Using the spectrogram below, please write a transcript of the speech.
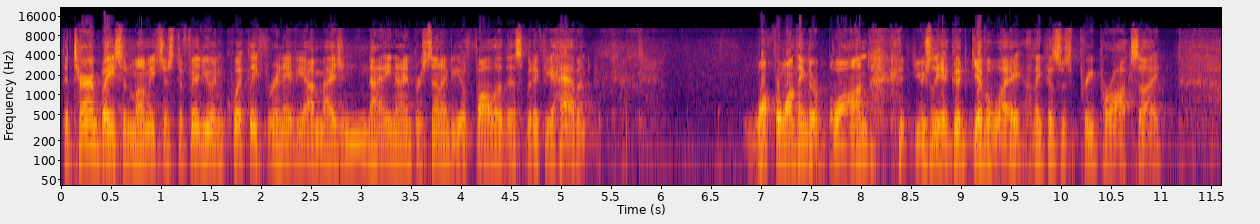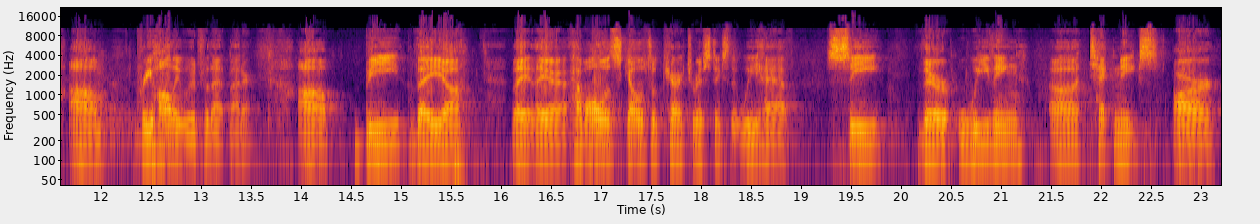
the Tarim Basin mummies, just to fill you in quickly for any of you, I imagine 99% of you have followed this, but if you haven't, for one thing, they're blonde, usually a good giveaway. I think this was pre-peroxide, um, pre-Hollywood for that matter. Uh, B, they, uh, they, they have all the skeletal characteristics that we have. C, their weaving uh, techniques are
